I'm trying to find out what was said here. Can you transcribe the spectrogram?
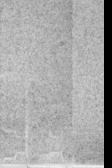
Yeah.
